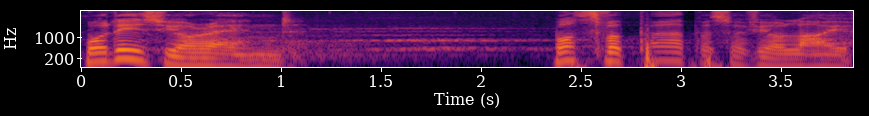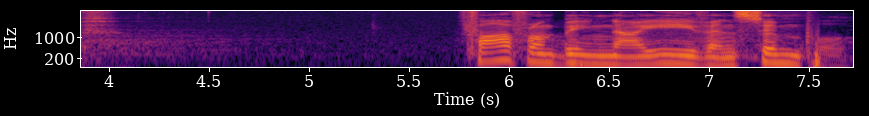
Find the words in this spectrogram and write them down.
What is your end? What's the purpose of your life? Far from being naive and simple,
